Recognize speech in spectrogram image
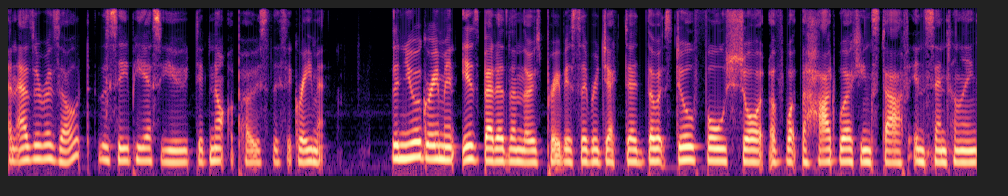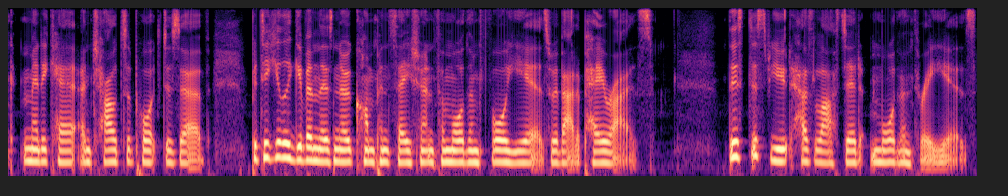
and as a result, the CPSU did not oppose this agreement. The new agreement is better than those previously rejected, though it still falls short of what the hardworking staff in Centrelink, Medicare, and child support deserve, particularly given there's no compensation for more than four years without a pay rise. This dispute has lasted more than three years,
